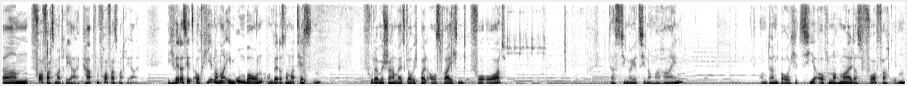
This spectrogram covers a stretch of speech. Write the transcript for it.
ähm, Vorfachsmaterial, Karpfen-Vorfachsmaterial. Ich werde das jetzt auch hier nochmal eben umbauen und werde das nochmal testen. Futtermische haben wir jetzt, glaube ich, bald ausreichend vor Ort. Das ziehen wir jetzt hier nochmal rein. Und dann baue ich jetzt hier auch nochmal das Vorfach um.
